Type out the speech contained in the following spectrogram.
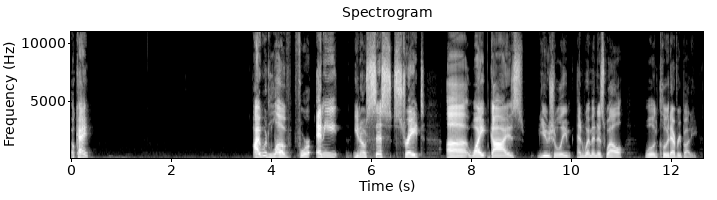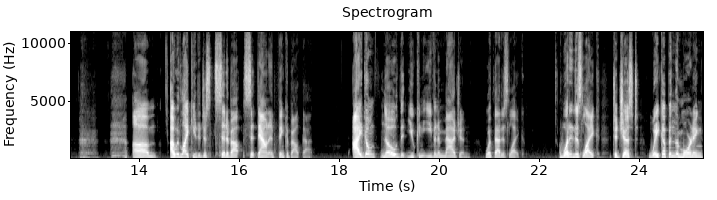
Okay? I would love for any, you know, cis, straight, uh, white guys, usually, and women as well, we'll include everybody. um, I would like you to just sit about, sit down and think about that. I don't know that you can even imagine what that is like. What it is like to just wake up in the morning,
